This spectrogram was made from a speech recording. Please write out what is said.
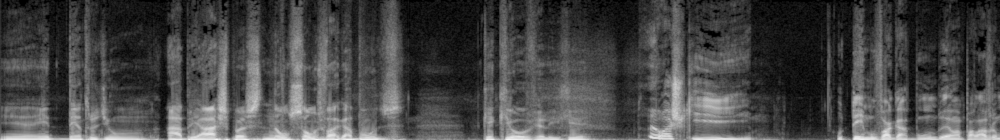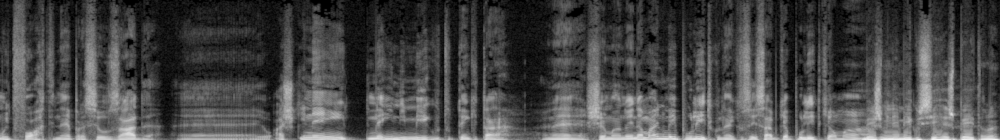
é, dentro de um abre aspas, não somos vagabundos. O que, que houve ali? Que... Eu acho que o termo vagabundo é uma palavra muito forte, né, para ser usada. É, eu acho que nem, nem inimigo tu tem que estar tá né, chamando, ainda mais no meio político, né, que vocês sabem que a política é uma... Mesmo inimigos se respeitam, né?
